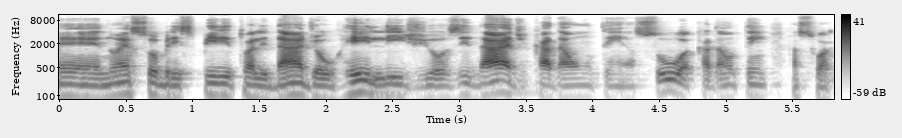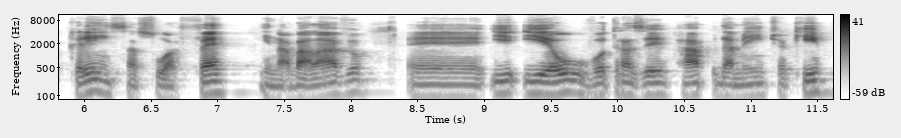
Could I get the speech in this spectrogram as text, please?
é, não é sobre espiritualidade ou religiosidade, cada um tem a sua, cada um tem a sua crença, a sua fé inabalável, é, e, e eu vou trazer rapidamente aqui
